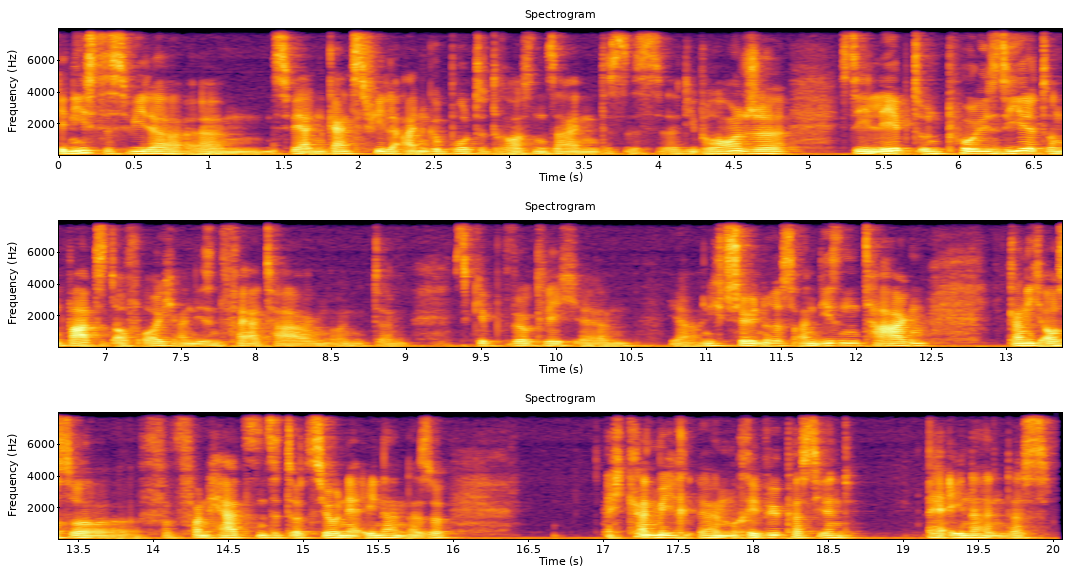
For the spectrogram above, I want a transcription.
Genießt es wieder. Ähm, es werden ganz viele Angebote draußen sein. Das ist äh, die Branche, sie lebt und pulsiert und wartet auf euch an diesen Feiertagen. Und ähm, es gibt wirklich ähm, ja, nichts Schöneres an diesen Tagen. Kann ich auch so von Herzenssituationen erinnern. Also ich kann mich Revue passierend erinnern, dass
